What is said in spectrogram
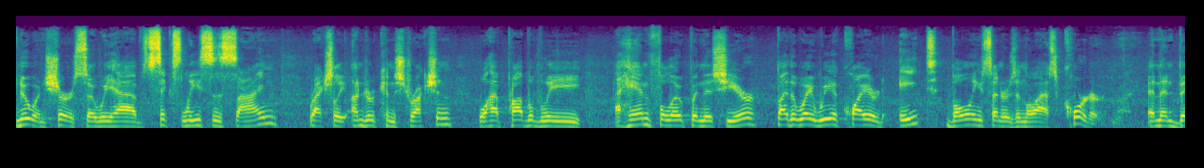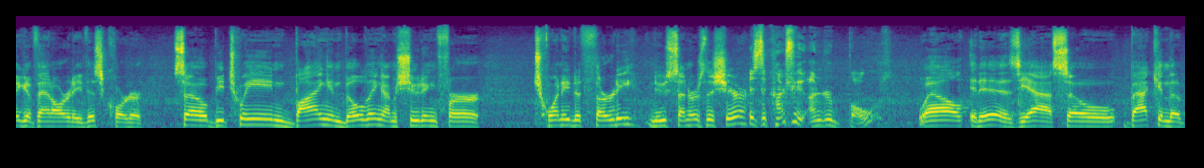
New ones, sure. So we have six leases signed. We're actually under construction. We'll have probably a handful open this year. By the way, we acquired eight bowling centers in the last quarter, right. and then big event already this quarter. So between buying and building, I'm shooting for 20 to 30 new centers this year. Is the country under bowled? Well, it is, yeah. So back in the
